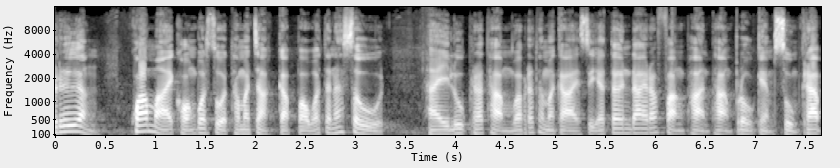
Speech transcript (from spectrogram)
เรื่องความหมายของบทสวดธรรมจักรกับปวัตนสูตร ให้ลูกพระธรรมวัดพระธรรมกายสียเติ้ลได้รับฟังผ่านทางโปรแกรมซูมครับ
